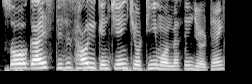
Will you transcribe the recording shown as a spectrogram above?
So guys this is how you can change your theme on messenger. Thanks.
